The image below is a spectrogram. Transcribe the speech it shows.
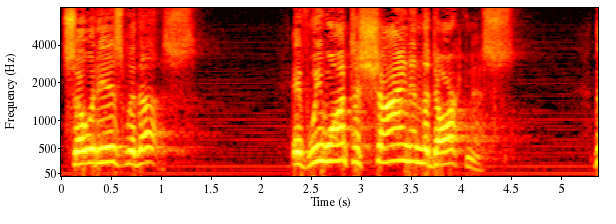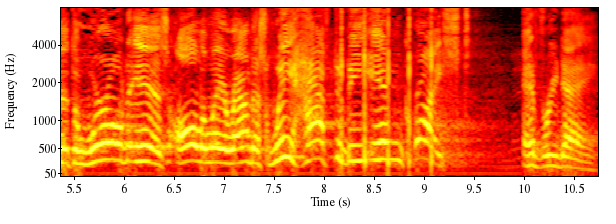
So it is with us. If we want to shine in the darkness, that the world is all the way around us, we have to be in Christ every day.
